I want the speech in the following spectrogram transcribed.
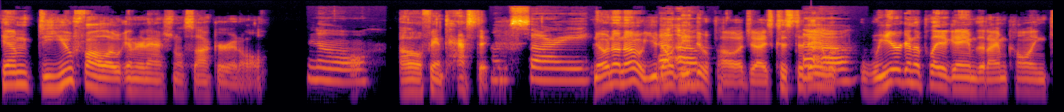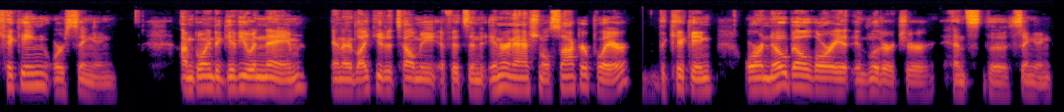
Kim, do you follow international soccer at all? No. Oh, fantastic. I'm sorry. No, no, no. You don't Uh-oh. need to apologize because today we are going to play a game that I'm calling kicking or singing. I'm going to give you a name and I'd like you to tell me if it's an international soccer player, the kicking, or a Nobel laureate in literature, hence the singing.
